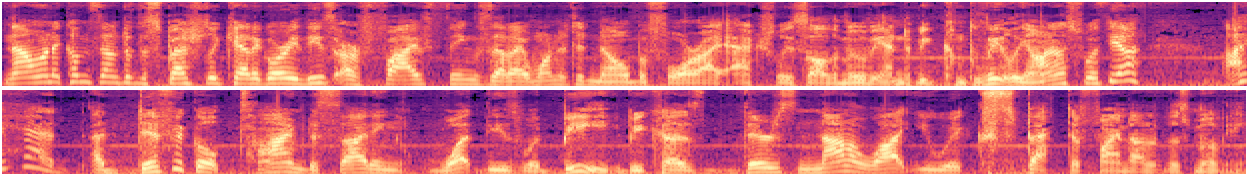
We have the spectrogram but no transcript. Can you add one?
Now, when it comes down to the specialty category, these are five things that I wanted to know before I actually saw the movie. And to be completely honest with you, I had a difficult time deciding what these would be because there's not a lot you expect to find out of this movie.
